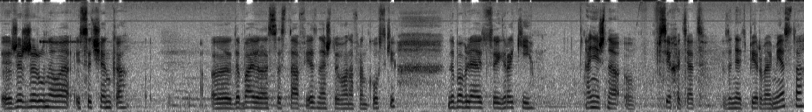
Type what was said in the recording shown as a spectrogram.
э, Жержерунова и Сыченко э, добавила состав. Я знаю, что Ивано-Франковский добавляются игроки. Конечно, все хотят занять первое место.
